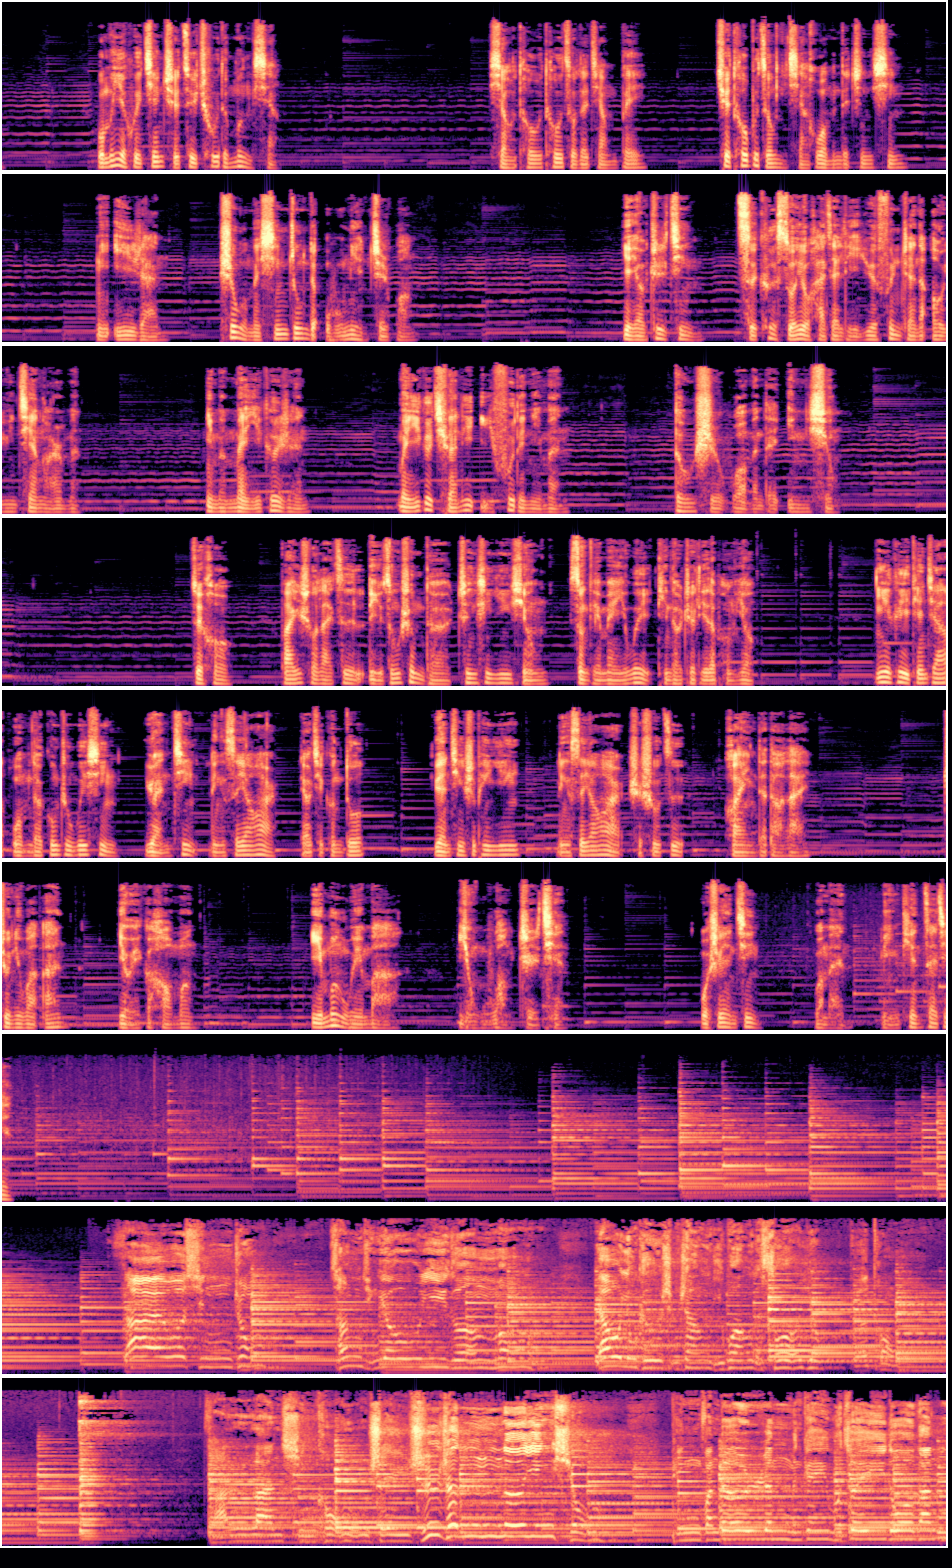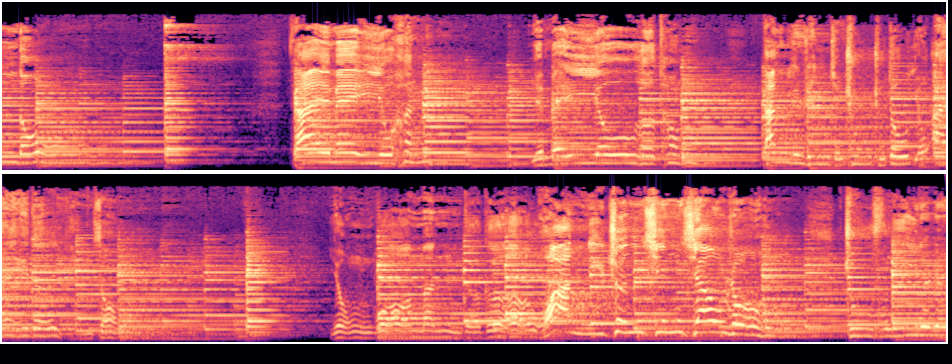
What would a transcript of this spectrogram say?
我们也会坚持最初的梦想。小偷偷走了奖杯，却偷不走你想我们的真心。你依然是我们心中的无冕之王。也要致敬此刻所有还在里约奋战的奥运健儿们。你们每一个人，每一个全力以赴的你们，都是我们的英雄。最后。把一首来自李宗盛的《真心英雄》送给每一位听到这里的朋友。你也可以添加我们的公众微信“远近零四幺二”了解更多。远近是拼音，零四幺二是数字。欢迎你的到来。祝你晚安，有一个好梦。以梦为马，勇往直前。我是远近，我们明天再见。所有的痛。灿烂星空，谁是真的英雄？平凡的人们给我最多感动。再没有恨，也没有了痛。但愿人间处处都有爱的影踪。用我们的歌换你真心笑容，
